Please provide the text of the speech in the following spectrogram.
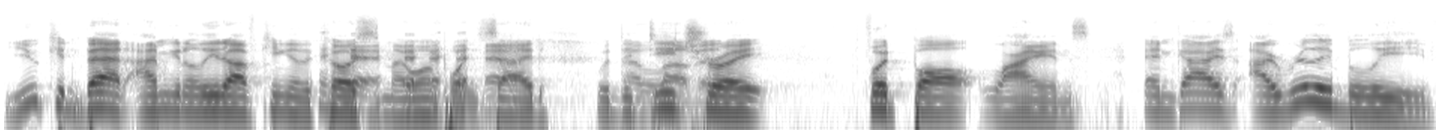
you can bet I'm going to lead off King of the Coast as my one point side with the. Detroit Football Lions. And guys, I really believe,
